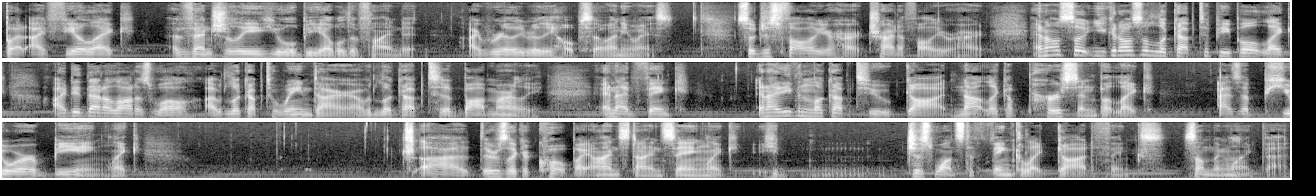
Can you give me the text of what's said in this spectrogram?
but I feel like eventually you will be able to find it. I really, really hope so, anyways. So just follow your heart. Try to follow your heart. And also, you could also look up to people. Like, I did that a lot as well. I would look up to Wayne Dyer. I would look up to Bob Marley. And I'd think, and I'd even look up to God, not like a person, but like as a pure being. Like, uh, there's like a quote by Einstein saying, like, he just wants to think like God thinks, something like that.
